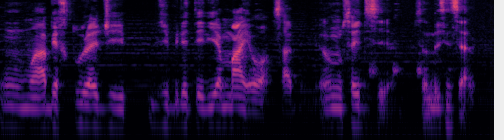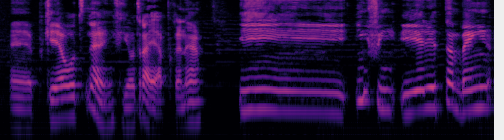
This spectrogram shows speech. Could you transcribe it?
uma abertura de, de bilheteria maior, sabe? Eu não sei dizer, sendo bem sincero. É, porque é outro, né, enfim, outra época, né? E, enfim, e ele também,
